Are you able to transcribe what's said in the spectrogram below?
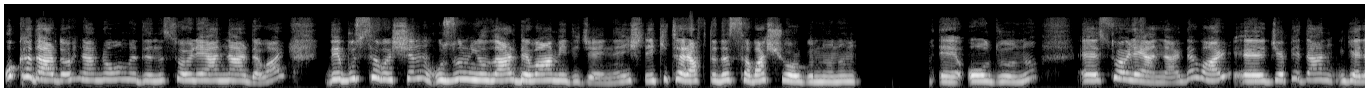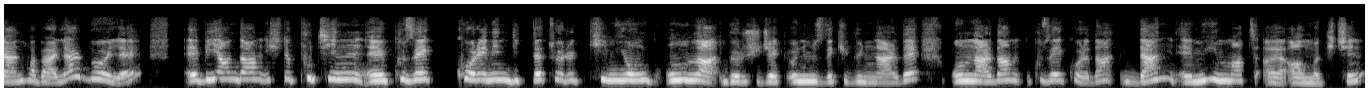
o kadar da önemli olmadığını söyleyenler de var ve bu savaşın uzun yıllar devam edeceğini, işte iki tarafta da savaş yorgunluğunun e, olduğunu e, söyleyenler de var. E, cepheden gelen haberler böyle. E, bir yandan işte Putin e, Kuzey Kore'nin diktatörü Kim Jong-un'la görüşecek önümüzdeki günlerde. Onlardan Kuzey Kore'den den, e, mühimmat e, almak için.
